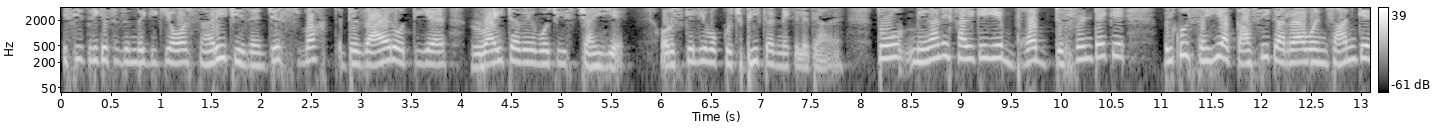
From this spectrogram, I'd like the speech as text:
اسی طریقے سے زندگی کی اور ساری چیزیں جس وقت ڈیزائر ہوتی ہے رائٹ اوے وہ چیز چاہیے۔ اور اس کے لیے وہ کچھ بھی کرنے کے لیے تیار ہے۔ تو میرا نہیں خیال کہ یہ بہت ڈفرینٹ ہے کہ بالکل صحیح عکاسی کر رہا ہے وہ انسان کے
